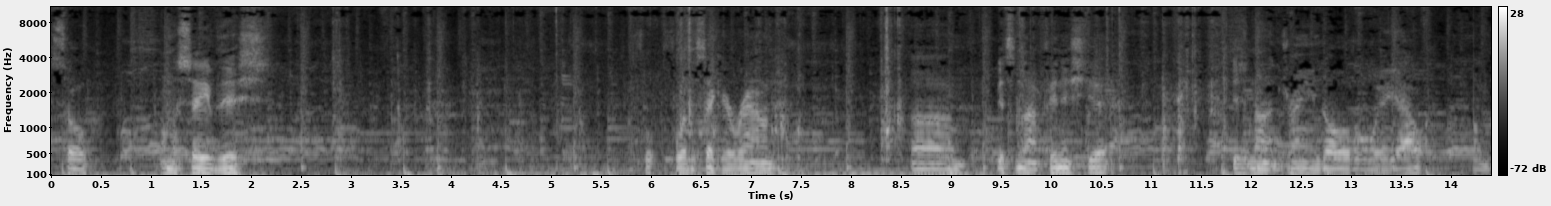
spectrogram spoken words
So I'm gonna save this for, for the second round. Um, it's not finished yet. It's not drained all the way out. Um,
